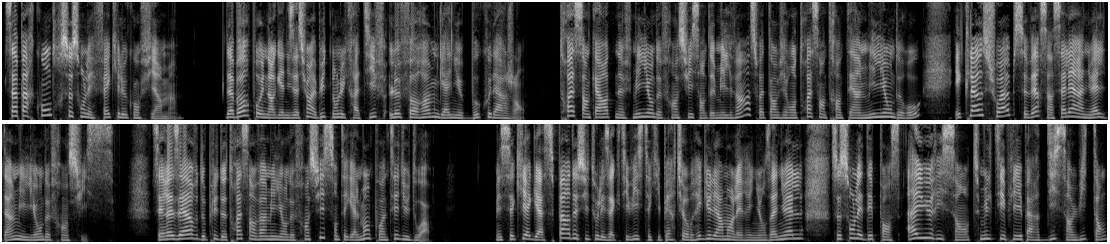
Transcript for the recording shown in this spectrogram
Ça par contre, ce sont les faits qui le confirment. D'abord, pour une organisation à but non lucratif, le Forum gagne beaucoup d'argent. 349 millions de francs suisses en 2020, soit environ 331 millions d'euros, et Klaus Schwab se verse un salaire annuel d'un million de francs suisses. Ses réserves de plus de 320 millions de francs suisses sont également pointées du doigt. Mais ce qui agace par-dessus tous les activistes qui perturbent régulièrement les réunions annuelles, ce sont les dépenses ahurissantes multipliées par 10 en 8 ans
